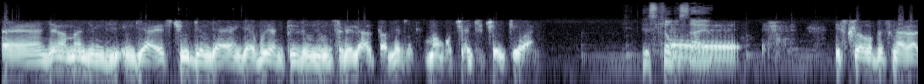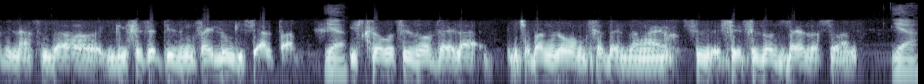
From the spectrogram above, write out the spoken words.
eh njengamanje ngi- ngiya e-studio ngiya ngiyabuya ngibhizi ngilungiselela i-album ezophuma ngo-2021 Isihloko sayo eh isihloko besingakabi naso mntaka ngisesebhizi ngisayilungisa i-album Yeah. isihloko sizovela njengoba ngilowo ngisebenza ngayo si- si- sizoziveza sona yeah.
